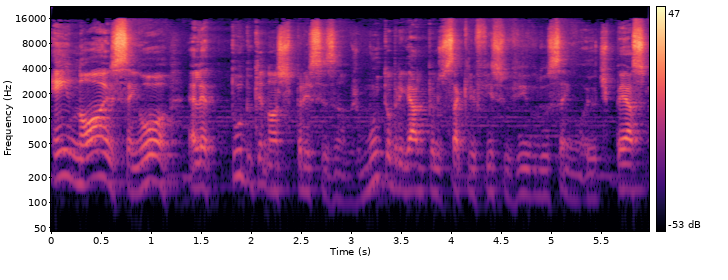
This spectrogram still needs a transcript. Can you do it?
em nós, Senhor, ela é tudo que nós precisamos. Muito obrigado pelo sacrifício vivo do Senhor. Eu te peço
